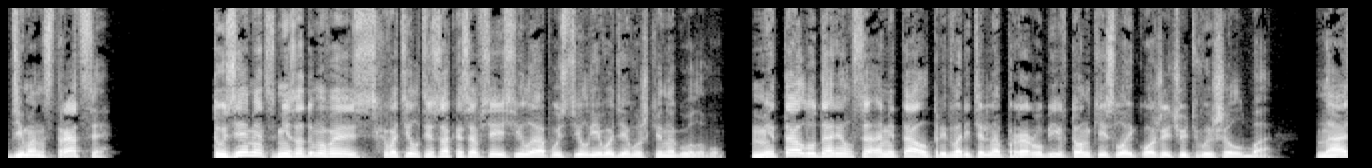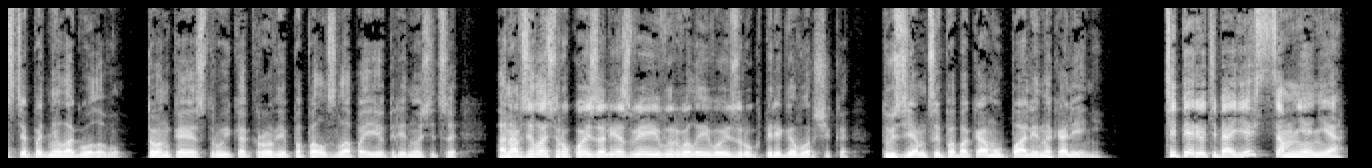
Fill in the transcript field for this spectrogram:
«Демонстрация? Туземец, не задумываясь, схватил тесак и со всей силы опустил его девушке на голову. Металл ударился о металл, предварительно прорубив тонкий слой кожи чуть выше лба. Настя подняла голову. Тонкая струйка крови поползла по ее переносице. Она взялась рукой за лезвие и вырвала его из рук переговорщика. Туземцы по бокам упали на колени. «Теперь у тебя есть сомнения?»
